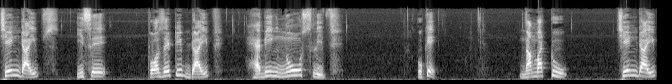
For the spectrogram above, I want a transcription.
chain drives is a positive drive having no slip okay number 2 chain drive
